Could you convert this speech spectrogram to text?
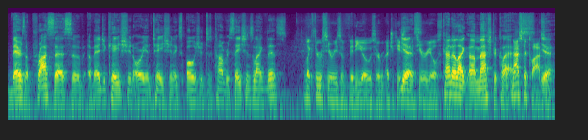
there's a process of, of education, orientation, exposure to conversations like this. like through a series of videos or educational materials. Kind of like a master class. Master class. Yeah.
